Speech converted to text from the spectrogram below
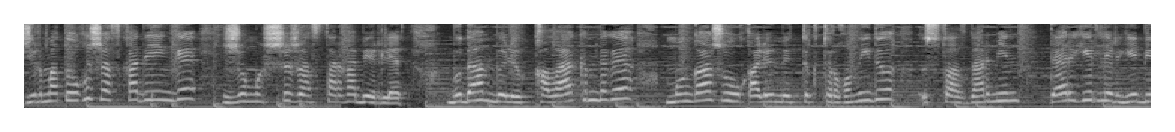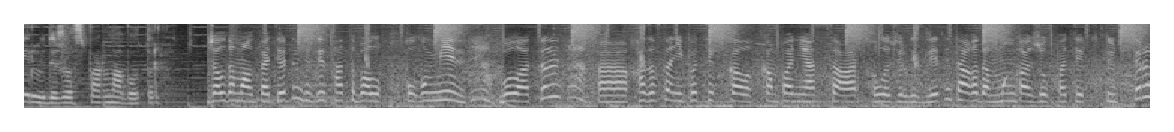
29 жасқа дейінгі жұмысшы жастарға беріледі. Бұдан бөлек қала әкімдігі мыңға жуық әлеуметтік тұрғын үйді ұстаздар мен дәрігерлерге беруді жоспарлап отыр. Жалдамалы пәтердің бізде сатып алу құқығымен болатын қазақстан ипотекалық компаниясы арқылы жүргізілетін тағы да мыңға жуық пәтер күтіліп тұр.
